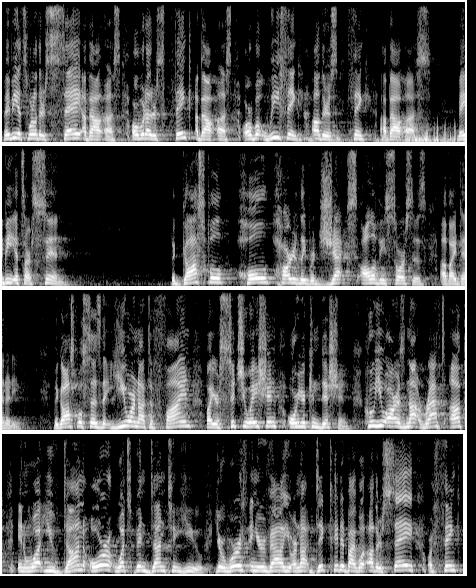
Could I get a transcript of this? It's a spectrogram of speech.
Maybe it's what others say about us or what others think about us or what we think others think about us. Maybe it's our sin. The gospel wholeheartedly rejects all of these sources of identity. The gospel says that you are not defined by your situation or your condition. Who you are is not wrapped up in what you've done or what's been done to you. Your worth and your value are not dictated by what others say or think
